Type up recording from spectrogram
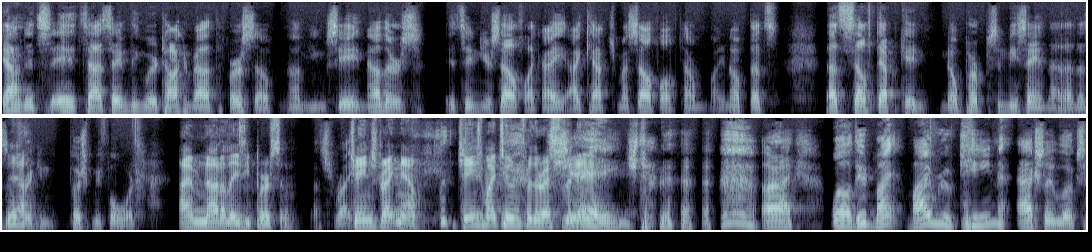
yeah, and it's it's that same thing we were talking about at the first. So um, you can see it in others. It's in yourself. Like I, I catch myself all the time. I'm like, nope, that's that's self deprecating. No purpose in me saying that. That doesn't Yeah. freaking push me forward. I'm not a lazy person. That's right. Changed right now. Change my tune for the rest of the day. Changed. all right. Well, dude, my my routine actually looks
